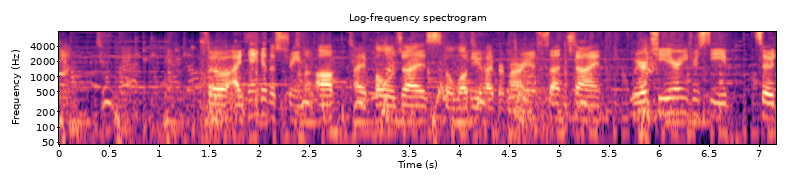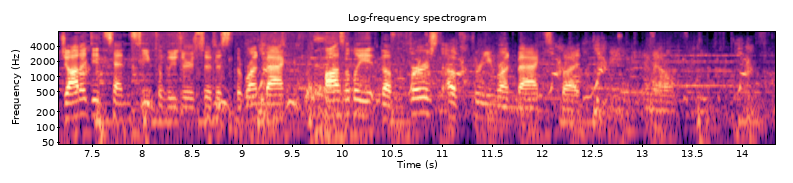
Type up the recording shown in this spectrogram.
So I can't get the stream up. I apologize. Still love you, Hyper Mario Sunshine. We are cheering for Steve. So Jada did send Steve for losers, so this is the run back. Possibly the first of three run backs, but, you know.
